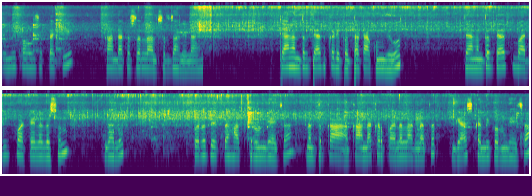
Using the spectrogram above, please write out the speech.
तुम्ही पाहू शकता की कांदा कसा लालसर झालेला आहे. त्यानंतर त्यात कढीपत्ता टाकून घेऊ त्यानंतर त्यात बारीक वाटलेला लसूण घालून परत एकदा हात फिरून घ्यायचा. नंतर का कांदा करपायला लागला तर गॅस कमी करून घ्यायचा.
